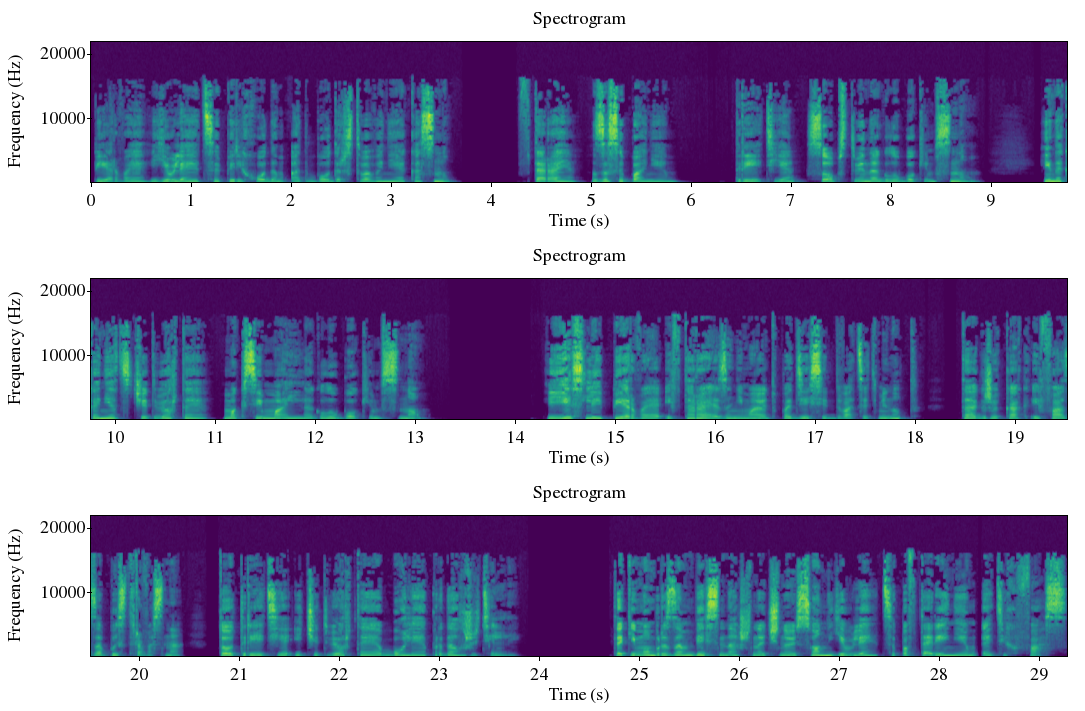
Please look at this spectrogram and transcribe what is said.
Первая является переходом от бодрствования ко сну. Вторая – засыпанием. Третья – собственно глубоким сном. И, наконец, четвертая – максимально глубоким сном. Если первая и вторая занимают по 10-20 минут, так же, как и фаза быстрого сна, то третья и четвертая более продолжительны. Таким образом, весь наш ночной сон является повторением этих фаз.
